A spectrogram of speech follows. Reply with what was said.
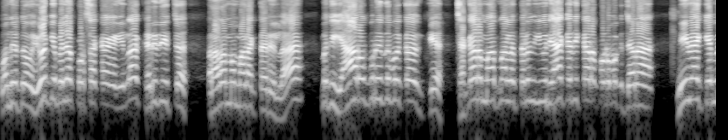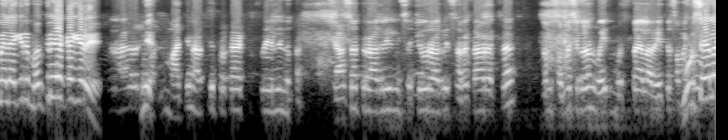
ಒಂದಿಟ್ಟು ಯೋಗ್ಯ ಬೆಲೆ ಕೊಡ್ಸಕ್ಕಾಗಿಲ್ಲ ಖರೀದಿ ಪ್ರಾರಂಭ ಮಾಡಾಕ್ತಾ ಇರಲಿಲ್ಲ ಮತ್ತೆ ಯಾರೊಬ್ರು ಇದು ಬೇಕಾ, ಕೆ- ಚಕಾರ ಮಾತನಾಡ್ತಾರೆ ಇವ್ರು ಯಾಕೆ ಅಧಿಕಾರ ಕೊಡ್ಬೇಕು ಜನ? ನೀವ್ ಯಾಕೆ ಎಂ ಎಲ್ ಆಗಿರಿ? ಮಂತ್ರಿ ಯಾಕಾಗಿರಿ ಮಾತಿನ ಅರ್ಥ ಪ್ರಕಾರ ಶಾಸಕರಾಗ್ಲಿ ನಿಮ್ ಸಚಿವರಾಗ್ಲಿ ಸರ್ಕಾರಕ್ಕ ನಮ್ ಸಮಸ್ಯೆಗಳನ್ನ ವೈದ್ ಮುಡಿಸ್ತಾ ಇಲ್ಲ. ರೈತ ಮುಡ್ಸೇ ಇಲ್ಲ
